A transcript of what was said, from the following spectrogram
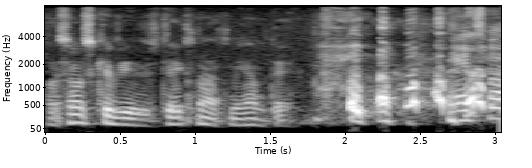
og så skal vi vist ikke snakke mere om det. Jeg tror,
